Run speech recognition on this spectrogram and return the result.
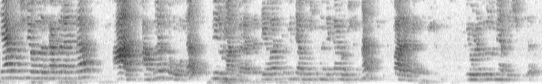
त्या गोष्टी अगोदर काय करायचा? निर्माण करायचा. तेव्हाच तुम्ही त्या गोष्टीमध्ये काय होऊ शकणार? पारंगत होऊ शकणार. एवढं बोलून मी आता शिकलं.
